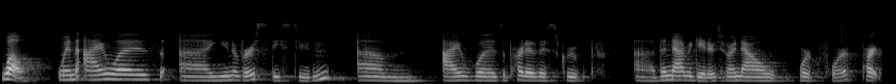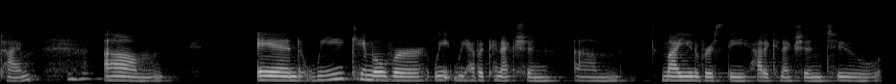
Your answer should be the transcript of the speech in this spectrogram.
well, when I was a university student, um, I was a part of this group, uh, the Navigators, who I now work for part time. Mm-hmm. Um, and we came over, we, we have a connection. Um, my university had a connection to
